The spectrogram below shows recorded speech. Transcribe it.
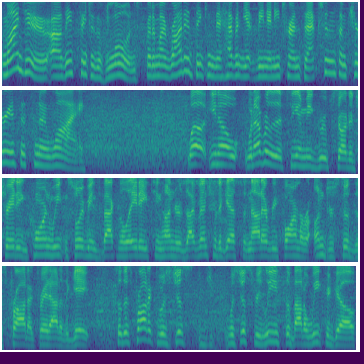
Mind you, uh, these futures have launched, but am I right in thinking there haven't yet been any transactions? I'm curious as to know why. Well, you know, whenever the CME group started trading corn, wheat, and soybeans back in the late 1800s, I venture to guess that not every farmer understood this product right out of the gate. So this product was just was just released about a week ago,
